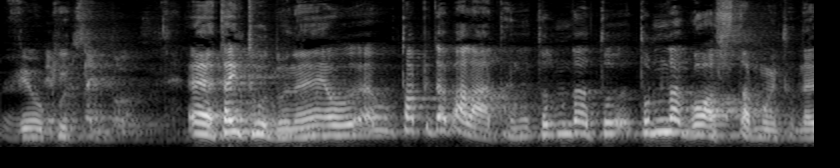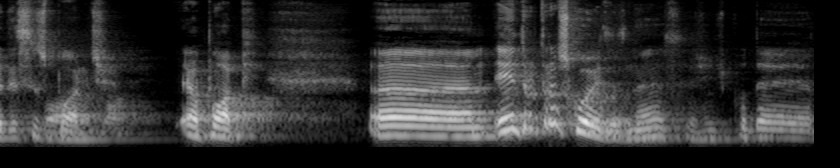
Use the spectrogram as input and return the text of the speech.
ver o que. Sai em todos. É, tá em tudo, né? É o, é o top da balada, né? Todo mundo, todo, todo mundo gosta muito né, desse esporte. É o pop. Ah, entre outras coisas, né? Se a gente puder.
